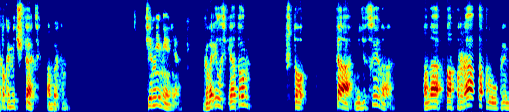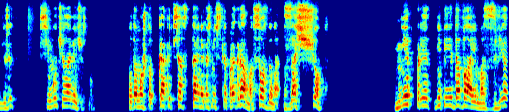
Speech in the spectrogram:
только мечтать об этом. Тем не менее, говорилось и о том, что та медицина, она по праву принадлежит всему человечеству. Потому что, как и вся тайная космическая программа, создана за счет непередаваемо зверской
